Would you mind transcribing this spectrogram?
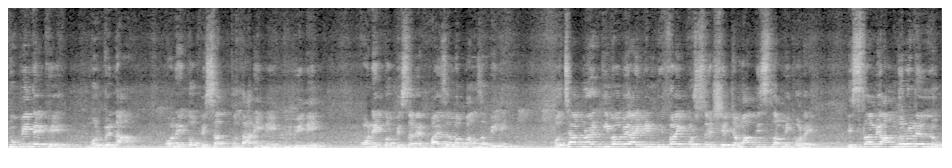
টুপি দেখে বলবে না, অনেক অফিসার তো দাড়ি নেই, টুপি নেই, অনেক অফিসারের পায়জামা, পাঞ্জাবি নেই। বলছে, আপনারা কীভাবে আইডেন্টিফাই করছেন সে জামাত ইসলামী করে? ইসলামী আন্দোলনের লোক।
